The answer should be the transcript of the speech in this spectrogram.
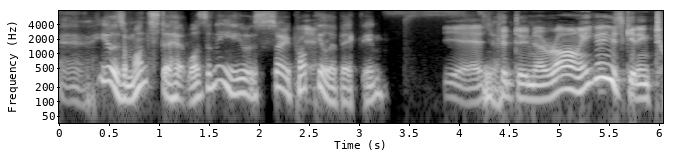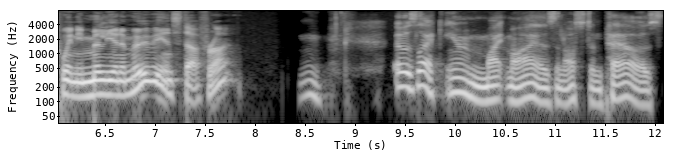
uh, he was a monster hit, wasn't he? He was so popular back then. Yeah, Yeah. could do no wrong. He was getting twenty million a movie and stuff, right? It was like you know Mike Myers and Austin Powers.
